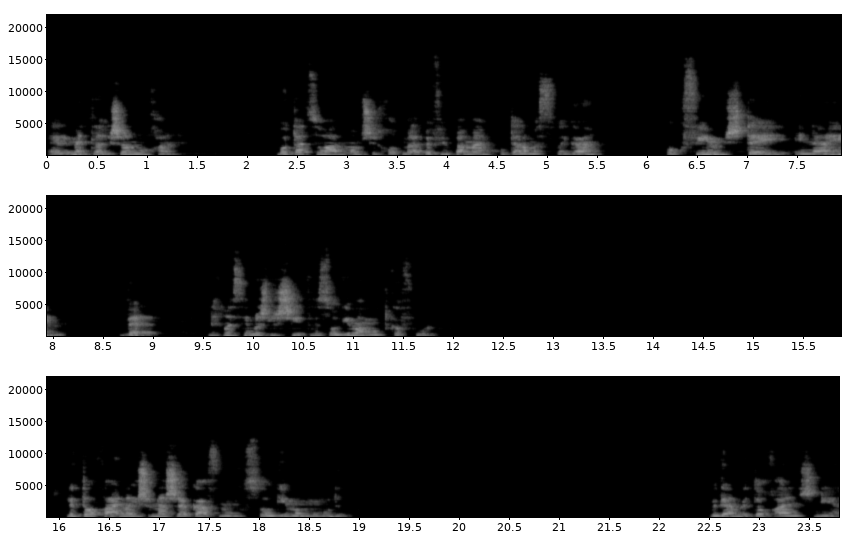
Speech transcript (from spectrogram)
האלמנט הראשון מוכן. באותה צורה ממשיכות, מלפפים פעמיים חוט על המסרגה, עוקפים שתי עיניים ונכנסים לשלישית וסורגים עמוד כפול. לתוך העין הראשונה שעקפנו סורגים עמוד וגם לתוך העין השנייה.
